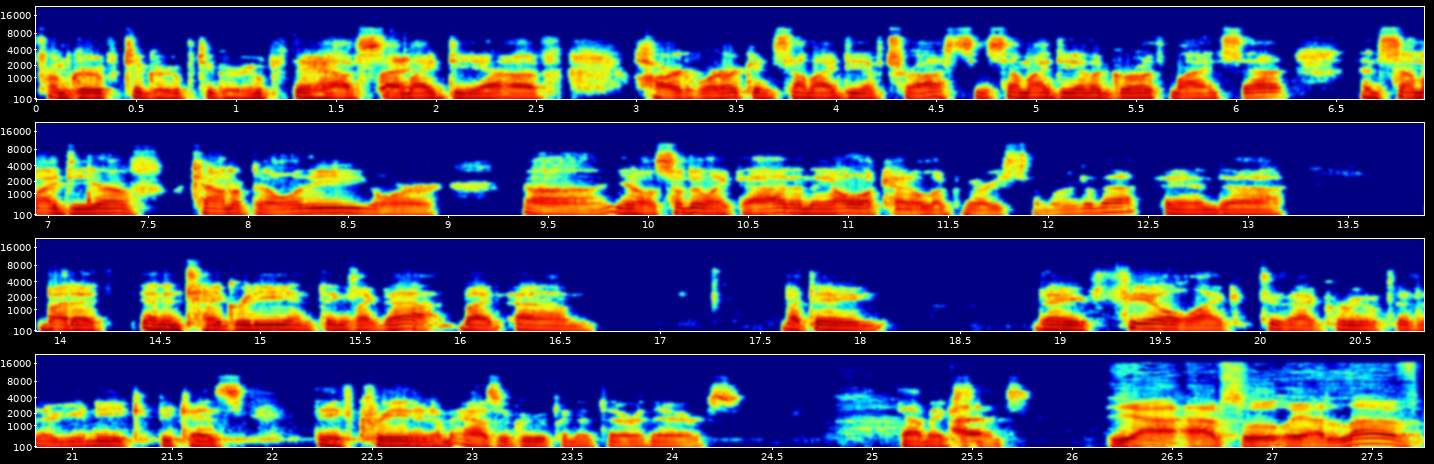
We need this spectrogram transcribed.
from group to group to group, they have some Right. idea of hard work and some idea of trust and some idea of a growth mindset and some idea of accountability or uh, you know something like that. And they all kind of look very similar to that. And uh, but a, and integrity and things like that. But um, but they they feel like to that group that they're unique because they've created them as a group and that they're theirs. That makes I, sense. Yeah, absolutely. I love,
